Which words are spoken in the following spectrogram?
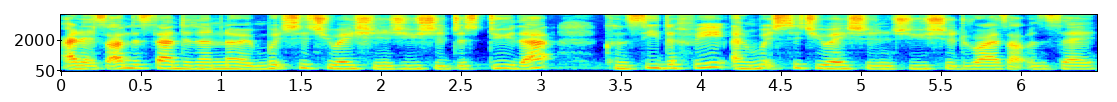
And it's understanding and knowing which situations you should just do that, concede defeat, and which situations you should rise up and say,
